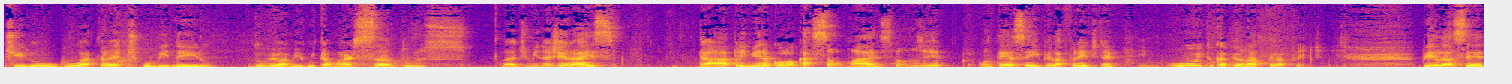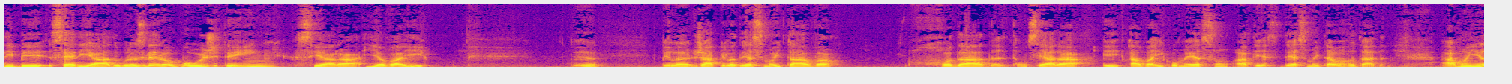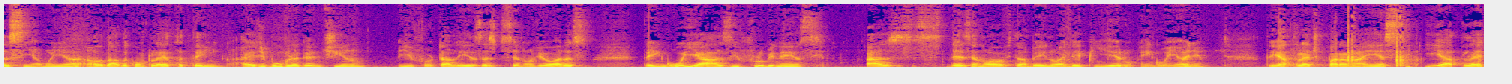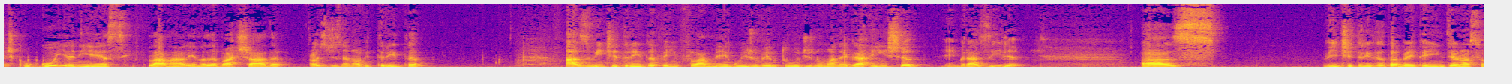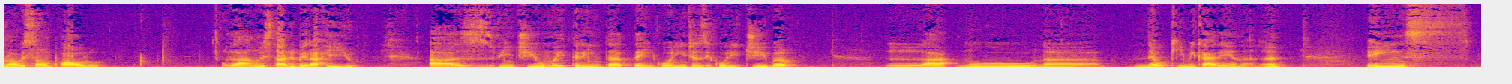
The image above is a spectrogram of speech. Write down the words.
tirou o Atlético Mineiro do meu amigo Itamar Santos, lá de Minas Gerais, da primeira colocação. Mas vamos ver o que acontece aí pela frente, né? Tem muito campeonato pela frente. Pela Série B, Série A do Brasileirão, hoje tem Ceará e Havaí, né? pela, já pela 18ª rodada. Então Ceará e Havaí começam a 18ª rodada. Amanhã sim, amanhã a rodada completa tem Red Bull Bragantino e Fortaleza às 19 horas, tem Goiás e Fluminense às 19 também no Aile Pinheiro em Goiânia, tem Atlético Paranaense e Atlético Goianiense lá na Arena da Baixada às 19h30. Às 20h30 tem Flamengo e Juventude no Mané Garrincha, em Brasília. Às 20 e 30 também tem Internacional e São Paulo, lá no estádio Beira Rio. Às 21h30 tem Corinthians e Curitiba, lá no, na Neoquímica Arena. Né? Em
